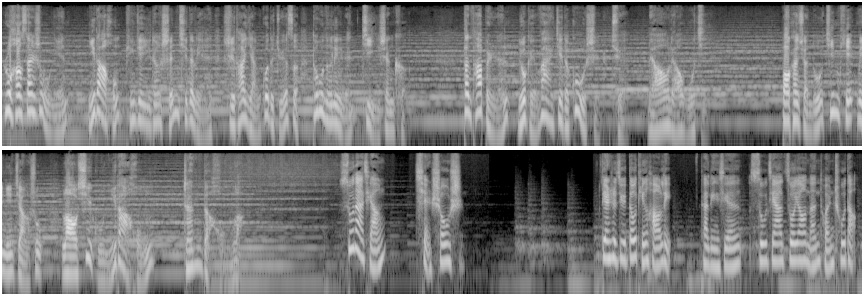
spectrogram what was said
入行三十五年。倪大红凭借一张神奇的脸，使他演过的角色都能令人记忆深刻，但他本人留给外界的故事却寥寥无几。报刊选读今天为您讲述老戏骨倪大红真的红了。苏大强欠收拾。电视剧都挺好里，他领衔苏家作妖男团出道，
